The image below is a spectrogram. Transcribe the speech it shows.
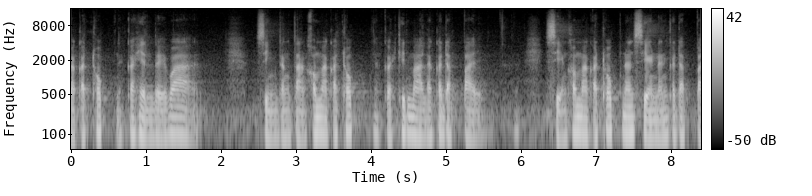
มากระทบนะก็เห็นเลยว่าสิ่งต่างๆ เข้ามากระทบนะเกิดขึ้นมาแล้วก็ดับไป เสียงเข้ามากระทบนั้นเสียงนั้นก็ดับไป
